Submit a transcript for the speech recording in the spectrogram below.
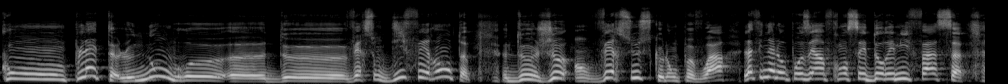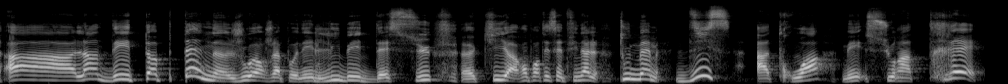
complète le nombre de versions différentes de jeux en versus que l'on peut voir. La finale opposait un Français Doremi face à l'un des top 10 joueurs japonais, Libé Dessu, euh, qui a remporté cette finale tout de même 10 à 3, mais sur un très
